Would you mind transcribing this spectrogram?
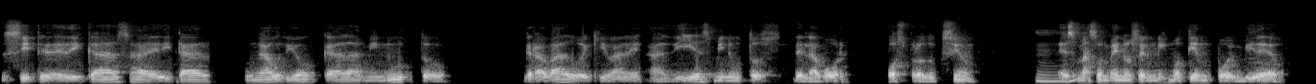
Si te dedicas a editar un audio cada minuto grabado equivale a 10 minutos de labor postproducción. Es más o menos el mismo tiempo en video.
